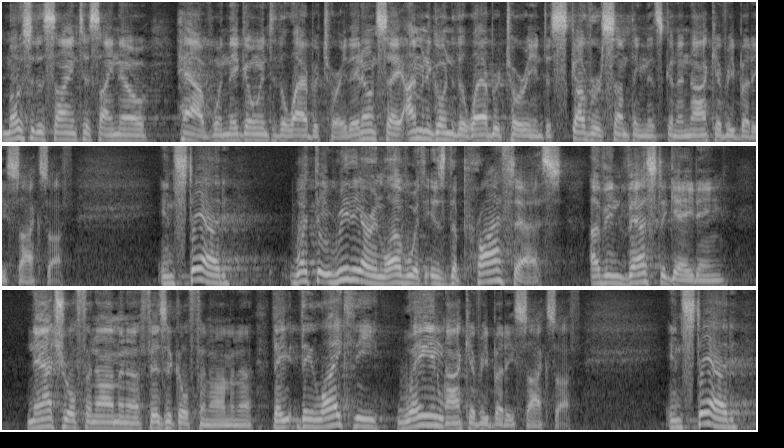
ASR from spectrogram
most of the scientists I know have when they go into the laboratory. They don't say, I'm going to go into the laboratory and discover something that's going to knock everybody's socks off. Instead, what they really are in love with is the process of investigating natural phenomena, physical phenomena. They, they like the way in knock everybody's socks off. Instead,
